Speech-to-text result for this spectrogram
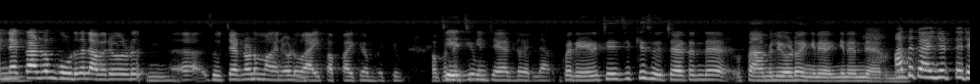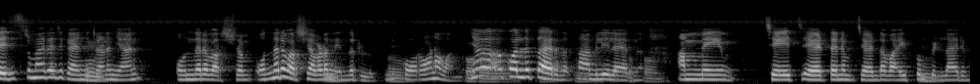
എന്നെക്കാളും കൂടുതൽ അവരോട് സൂചേട്ടനോടും മകനോടും ആയി പപ്പായ്ക്കും അമ്മയ്ക്കും ചേച്ചിക്കും ചേട്ടനും എല്ലാവർക്കും. ചേച്ചിക്ക് സുചേട്ടന്റെ ഫാമിലിയോടും ഇങ്ങനെ ഇങ്ങനെ തന്നെയായിരുന്നു? അത് കഴിഞ്ഞിട്ട് രജിസ്റ്റർ മാരേജ് കഴിഞ്ഞിട്ടാണ് ഞാൻ ഒന്നര വർഷം ഒന്നര വർഷം അവിടെ നിന്നിട്ടുള്ളൂ. പിന്നെ കൊറോണ വന്നു. ഞാൻ കൊല്ലത്തായിരുന്നു ഫാമിലിയിലായിരുന്നു. അമ്മയും ചേട്ടനും ചേട്ടന്റെ വൈഫും പിള്ളേരും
